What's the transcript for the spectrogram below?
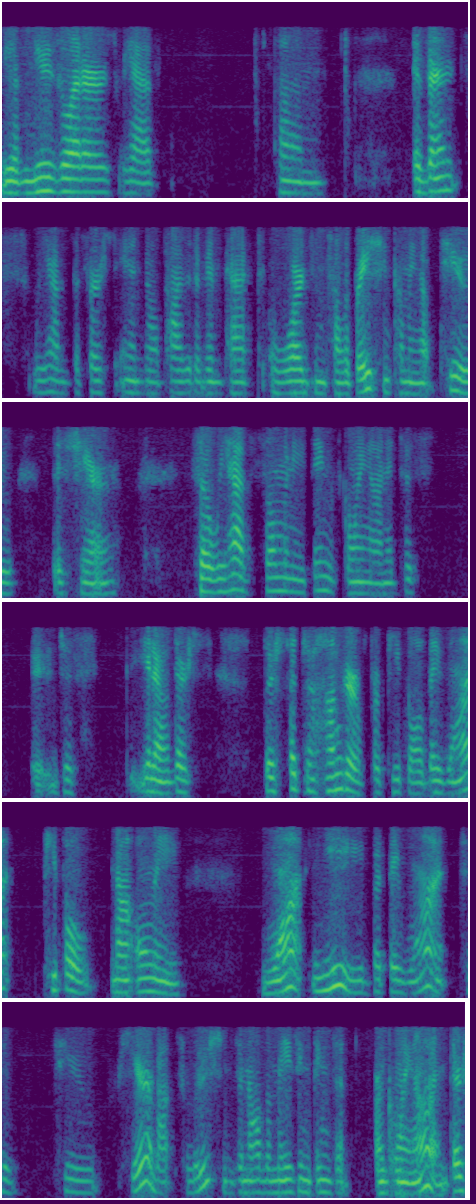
we have newsletters, we have um, events, we have the first annual Positive Impact Awards and celebration coming up too this year. So we have so many things going on. It just it just you know, there's there's such a hunger for people. They want people not only want need but they want to to hear about solutions and all the amazing things that are going on there's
